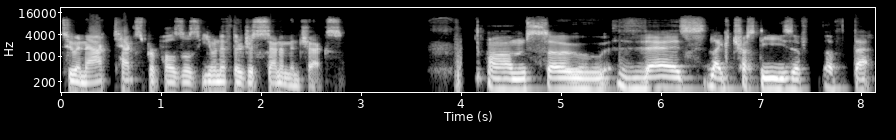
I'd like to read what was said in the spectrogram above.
to enact text proposals, even if they're just sentiment checks? Um, so there's like trustees of, of that,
